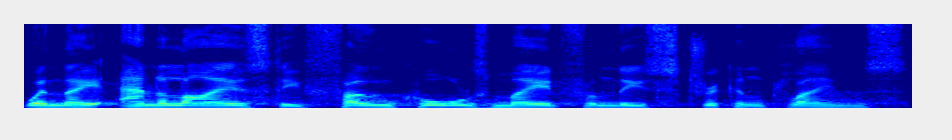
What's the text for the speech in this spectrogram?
when they analysed the phone calls made from these stricken planes,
